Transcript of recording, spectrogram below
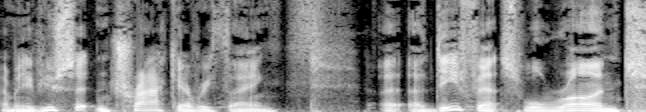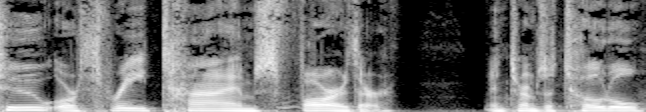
I mean, if you sit and track everything, a, a defense will run two or three times farther in terms of total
